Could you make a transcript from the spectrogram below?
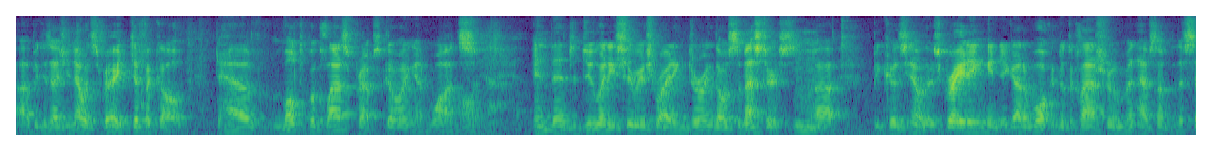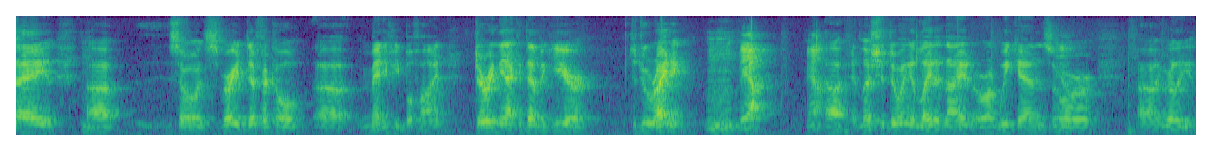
Uh, because as you know, it's very difficult to have multiple class preps going at once, Oh, yeah. and then to do any serious writing during those semesters. Uh, because you know there's grading, and you got to walk into the classroom and have something to say, and uh, so it's very difficult. Uh, many people find during the academic year to do writing mhm, Yeah, yeah. uh, unless you're doing it late at night or on weekends Yeah. or uh, really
